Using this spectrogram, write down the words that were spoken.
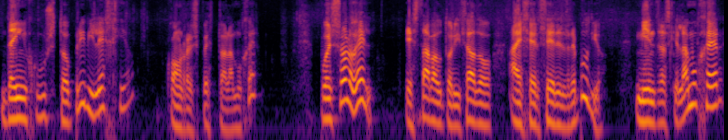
de injusto privilegio con respecto a la mujer, pues sólo él estaba autorizado a ejercer el repudio, mientras que la mujer,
